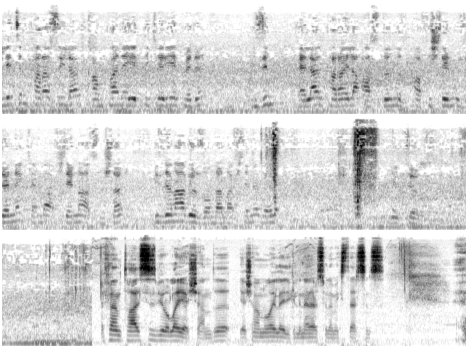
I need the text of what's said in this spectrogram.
Milletin parasıyla kampanya yettikleri yetmedi. Bizim helal parayla astığımız afişlerin üzerine kendi afişlerini asmışlar. Biz de ne yapıyoruz onların afişlerini? Böyle yırtıyoruz. Efendim talihsiz bir olay yaşandı. Yaşanan olayla ilgili neler söylemek istersiniz? Ee,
